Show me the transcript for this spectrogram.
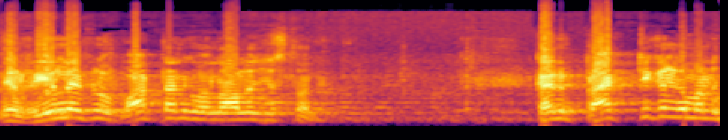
నేను రియల్ లైఫ్లో వాడటానికి వాళ్ళు ఆలోచిస్తాను. కానీ ప్రాక్టికల్గా మనం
